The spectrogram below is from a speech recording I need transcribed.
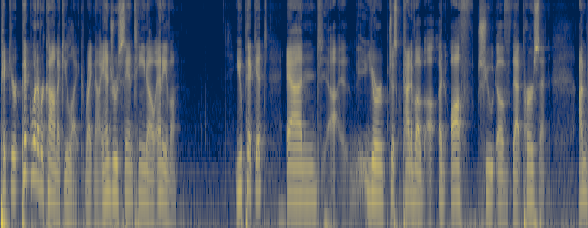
pick your pick whatever comic you like right now. Andrew Santino, any of them. You pick it, and uh, you're just kind of a, a, an offshoot of that person. I'm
